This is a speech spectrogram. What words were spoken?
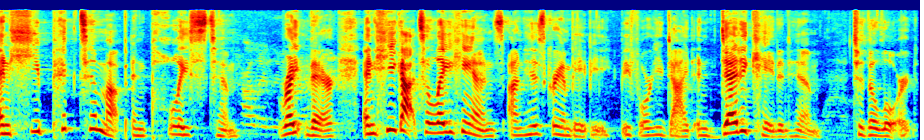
And he picked him up and placed him right there. And he got to lay hands on his grandbaby before he died and dedicated him to the Lord.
